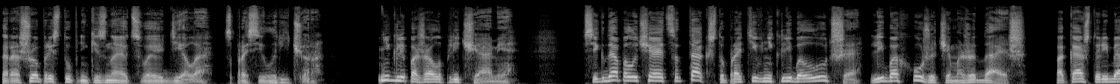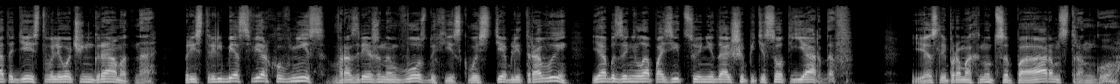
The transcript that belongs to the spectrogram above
хорошо преступники знают свое дело?» — спросил Ричард. Нигли пожала плечами. «Всегда получается так, что противник либо лучше, либо хуже, чем ожидаешь. Пока что ребята действовали очень грамотно». При стрельбе сверху вниз, в разреженном воздухе и сквозь стебли травы, я бы заняла позицию не дальше 500 ярдов. Если промахнуться по Армстронгу,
